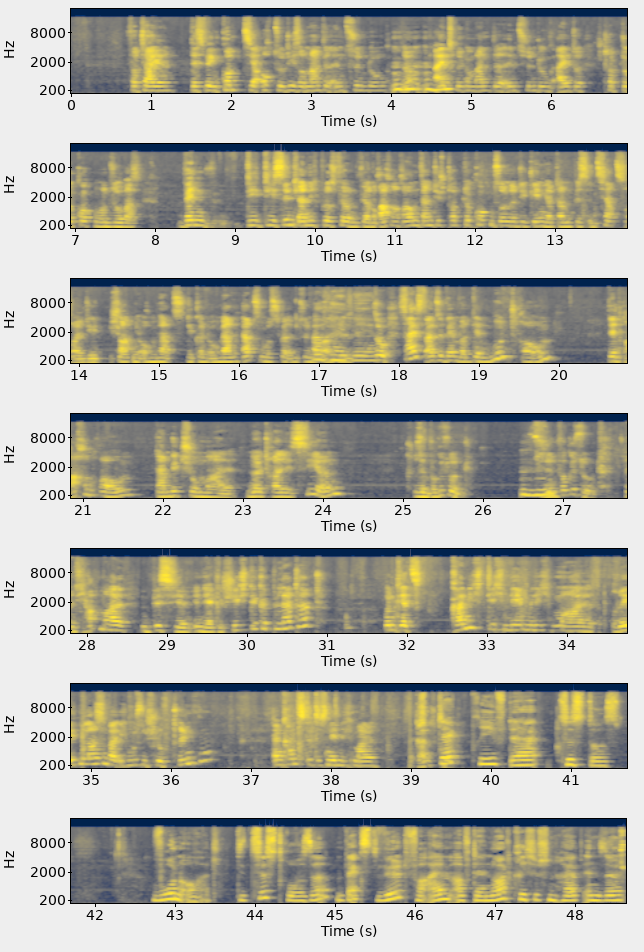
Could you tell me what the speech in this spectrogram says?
verteilen. Deswegen kommt es ja auch zu dieser Mandelentzündung, ne? eitrige Mandelentzündung, Eiter, Streptokokken und sowas. Wenn, die, die sind ja nicht bloß für, für den Rachenraum dann die Streptokokken, sondern die gehen ja dann bis ins Herz rein. Die schaden ja auch im Herz, die können auch mehr Herzmuskelentzündung auslösen. herrje. So, das heißt also, wenn wir den Mundraum, den Rachenraum damit schon mal neutralisieren, sind wir gesund. Sind wir gesund. Und ich habe mal ein bisschen in der Geschichte geblättert und jetzt kann ich dich nämlich mal reden lassen, weil ich muss einen Schluck trinken. Dann kannst du das nämlich mal. Steckbrief der Zystus. Wohnort. Die Zystrose wächst wild vor allem auf der nordgriechischen Halbinsel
